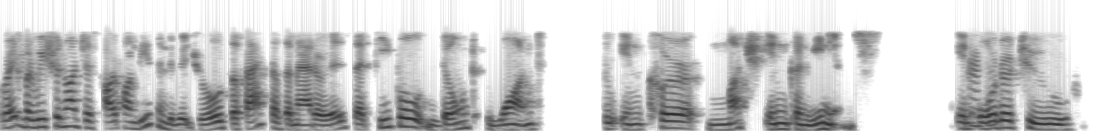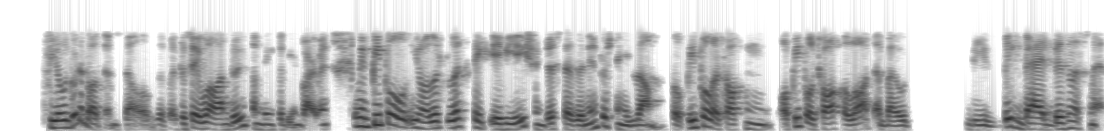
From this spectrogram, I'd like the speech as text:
Right? But we should not just harp on these individuals. The fact of the matter is that people don't want to incur much inconvenience in mm-hmm. order to feel good about themselves, to say, well, I'm doing something for the environment. I mean, people, you know, let's, let's take aviation just as an interesting example. So people are talking, or people talk a lot about these big bad businessmen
